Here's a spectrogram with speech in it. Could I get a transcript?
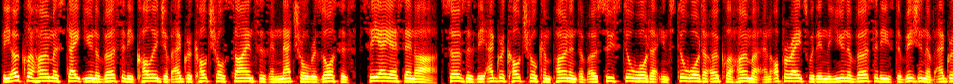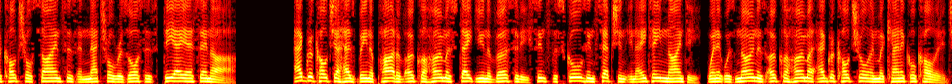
The Oklahoma State University College of Agricultural Sciences and Natural Resources serves as the agricultural component of OSU Stillwater in Stillwater, Oklahoma and operates within the university's Division of Agricultural Sciences and Natural Resources Agriculture has been a part of Oklahoma State University since the school's inception in 1890, when it was known as Oklahoma Agricultural and Mechanical College.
